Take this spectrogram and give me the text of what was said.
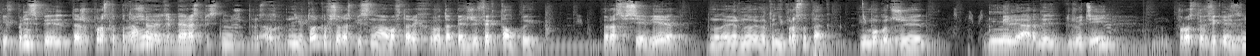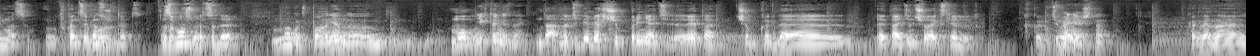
И в принципе даже просто потому... Потому... Ну, все у тебя расписано уже просто. Не только все расписано, а во-вторых, вот опять же, эффект толпы. Раз все верят, ну, наверное, это не просто так. Не могут же миллиарды людей просто фигней заниматься. Вот в конце концов. Заблуждаться. Заблуждаться, да. Могут вполне, но Могут. никто не знает. Да, но тебе легче принять это, чем когда это один человек следует какой-то теории. Конечно. Когда на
